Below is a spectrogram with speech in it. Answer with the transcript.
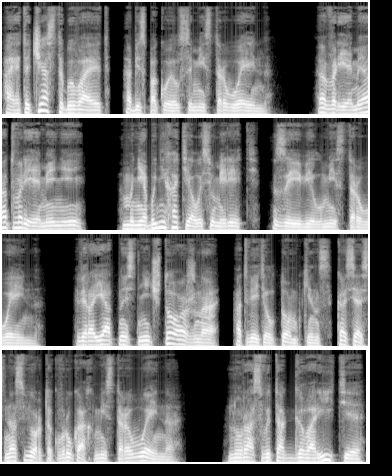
«А это часто бывает?» — обеспокоился мистер Уэйн. «Время от времени». «Мне бы не хотелось умереть», — заявил мистер Уэйн. «Вероятность ничтожна», — ответил Томпкинс, косясь на сверток в руках мистера Уэйна. «Ну, раз вы так говорите,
